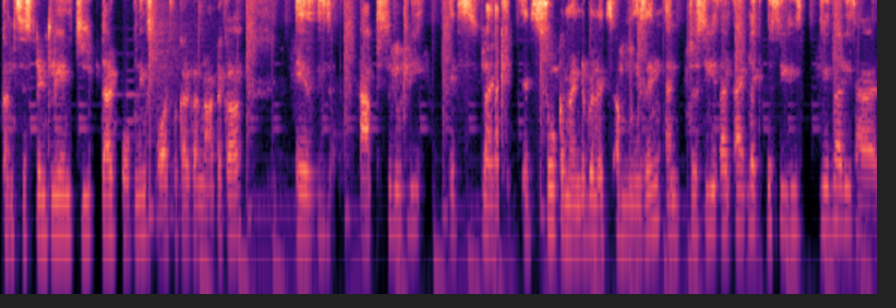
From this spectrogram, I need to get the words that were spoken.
consistently and keep that opening spot for Karnataka is absolutely it's like it's so commendable it's amazing and to see and, and like the series that he's had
